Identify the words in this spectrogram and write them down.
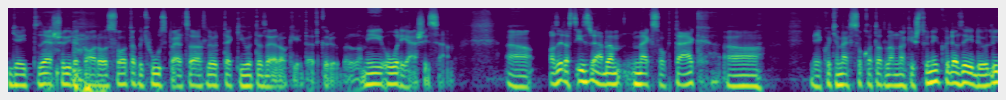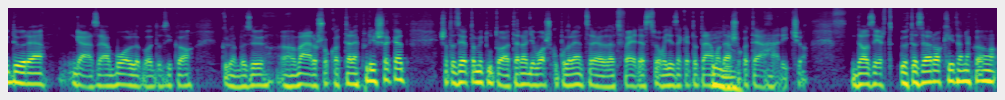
ugye itt az első hírek arról szóltak, hogy 20 perc alatt lőttek ki 5000 rakétát körülbelül, ami óriási szám. Azért azt Izraelben megszokták, még hogyha megszokhatatlannak is tűnik, hogy az időről időre Gázából lövöldözik a különböző városokat, településeket, és hát azért, amit utalt erre, hogy a vaskupola rendszer el lett fejlesztve, hogy ezeket a támadásokat elhárítsa. De azért 5000 rakétának a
